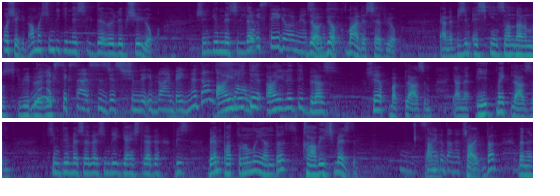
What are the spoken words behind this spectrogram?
O şekilde ama şimdiki nesilde öyle bir şey yok. Şimdiki nesilde O isteği görmüyorsunuz. yok yok maalesef yok. Yani bizim eski insanlarımız gibi Ne böyle eksiksel sizce şimdi İbrahim Bey? Neden şu an? Ailede ailede biraz şey yapmak lazım. Yani eğitmek lazım. Şimdi mesela şimdi gençlerde biz ben patronumun yanında kahve içmezdim. Saygıdan ötürü. Saygıdan. Ben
